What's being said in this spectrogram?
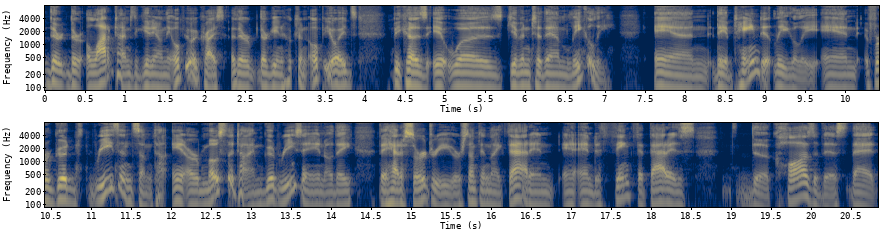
they're they're a lot of times they're getting on the opioid crisis. They're they're getting hooked on opioids because it was given to them legally and they obtained it legally and for good reason sometimes eh, or most of the time good reason you know they they had a surgery or something like that and and, and to think that that is the cause of this that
